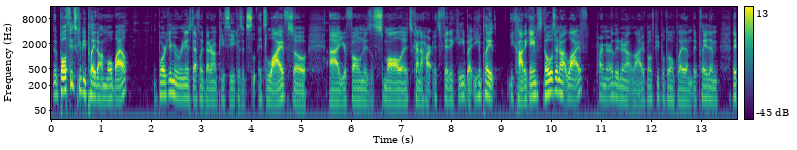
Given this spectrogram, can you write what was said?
both these can be played on mobile. Board game arena is definitely better on PC because it's it's live, so uh, your phone is small and it's kind of hard, it's finicky. But you can play Yucata games; those are not live. Primarily, they're not live. Most people don't play them. They play them. They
